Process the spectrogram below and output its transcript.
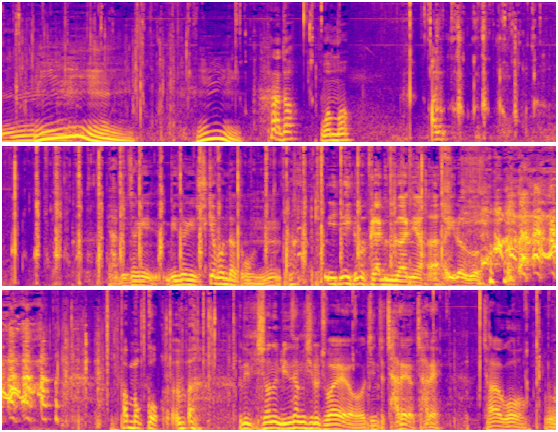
음. 음. 하나 더? 원모? 아니. 야, 민성이, 민성이 쉽게 번다, 돈. 이러고 가는 거 아니야, 이러고. 밥 먹고. 근데 저는 민상 씨를 좋아해요. 진짜 잘해요, 잘해. 잘하고, 어.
